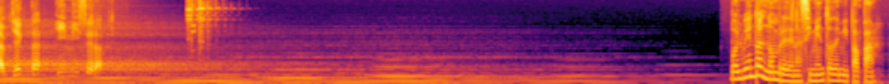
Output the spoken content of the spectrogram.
abyecta y miserable. Volviendo al nombre de nacimiento de mi papá,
